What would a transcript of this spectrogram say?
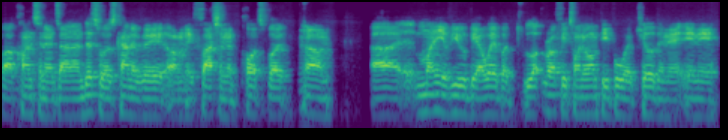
for our continent, and, this was kind of a um, a flash in the pots. But um, uh, many of you will be aware, but roughly 21 people were killed in a in a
